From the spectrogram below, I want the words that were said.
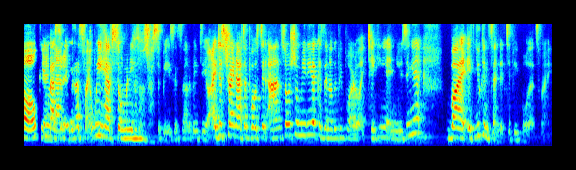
Oh, okay. Messenger. That's fine. We have so many of those recipes. It's not a big deal. I just try not to post it on social media because then other people are like taking it and using it. But if you can send it to people, that's fine.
